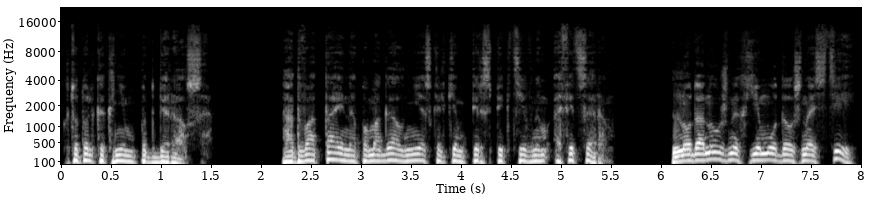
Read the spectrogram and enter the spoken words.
кто только к ним подбирался а два тайно помогал нескольким перспективным офицерам. Но до нужных ему должностей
